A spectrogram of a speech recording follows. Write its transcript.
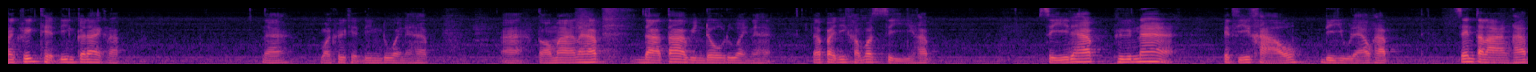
one click trading ก็ได้ครับนะ one click trading ด้วยนะครับอ่าต่อมานะครับ data window ด้วยนะฮะแล้วไปที่คำว่าสีครับ สีนะครับพื้นหน้าเป็นสีขาวดีอยู่แล้วครับ เส้นตารางครับ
